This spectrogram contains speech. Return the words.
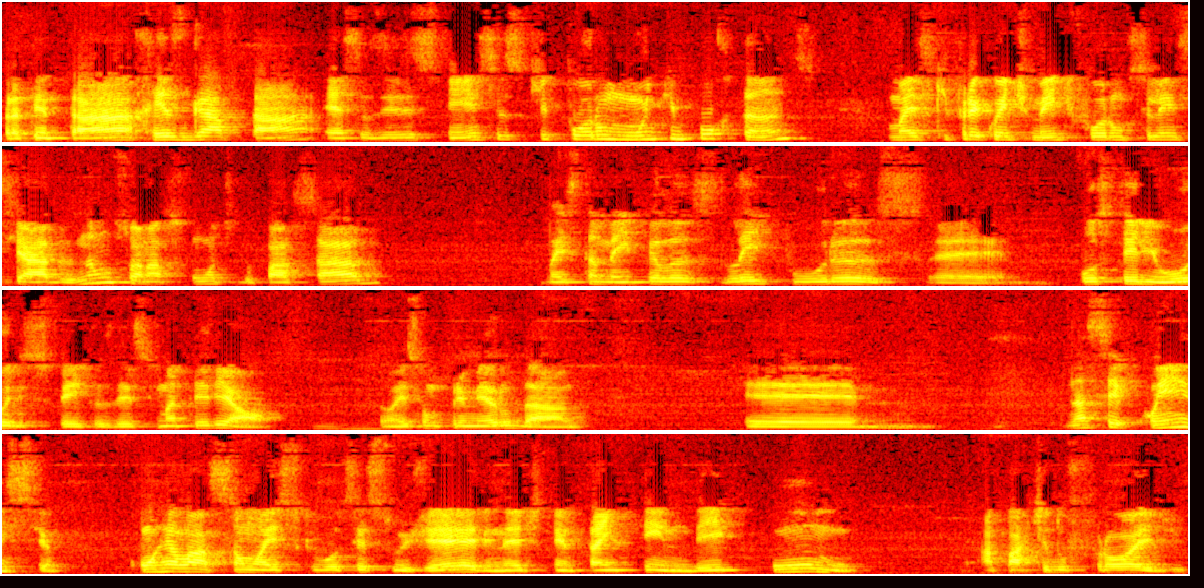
Para tentar resgatar essas existências que foram muito importantes, mas que frequentemente foram silenciadas, não só nas fontes do passado, mas também pelas leituras é, posteriores feitas desse material. Uhum. Então, esse é um primeiro dado. É, na sequência, com relação a isso que você sugere, né, de tentar entender como, a partir do Freud,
